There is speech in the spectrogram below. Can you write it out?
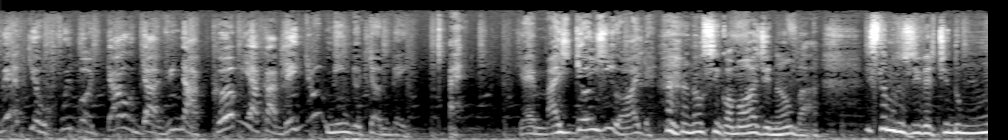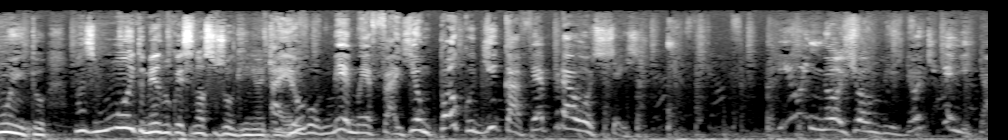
Não é que eu fui botar o Davi na cama e acabei dormindo também. Ah, Já é mais de 11 horas. Não se incomode, não, Bah. Estamos nos divertindo muito, mas muito mesmo com esse nosso joguinho aqui, Ah, viu? eu vou mesmo é fazer um pouco de café pra vocês. E o Inho João Luiz, onde que ele tá?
